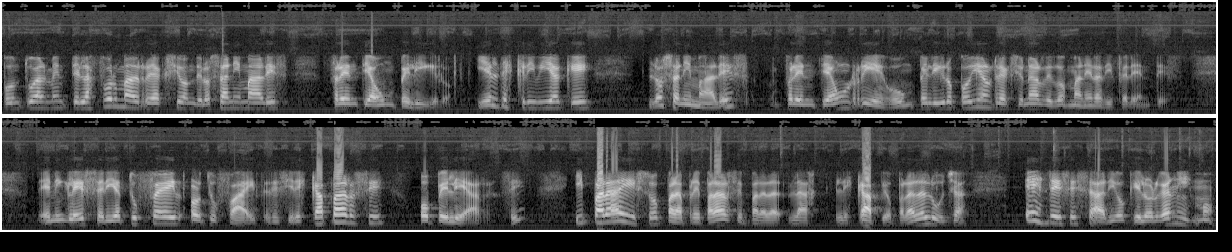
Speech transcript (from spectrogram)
puntualmente la forma de reacción de los animales frente a un peligro. Y él describía que los animales frente a un riesgo, un peligro, podían reaccionar de dos maneras diferentes. En inglés sería to fade or to fight, es decir, escaparse o pelear. ¿sí? Y para eso, para prepararse para el escape o para la lucha, es necesario que el organismo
